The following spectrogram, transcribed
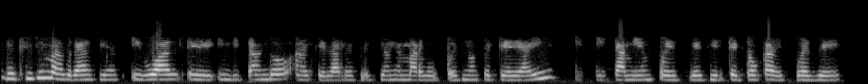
Muchísimas gracias. Igual eh, invitando a que la reflexión de Margot pues no se quede ahí y también pues decir que toca después de,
